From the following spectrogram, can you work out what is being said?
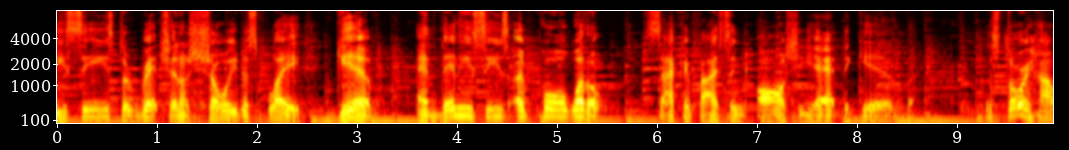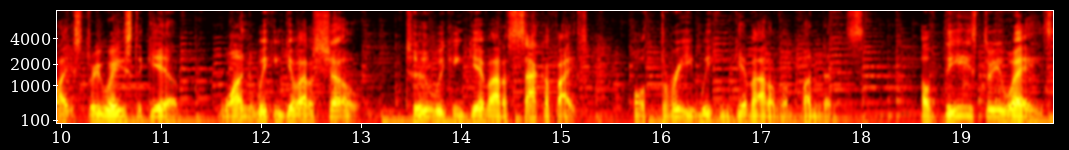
He sees the rich in a showy display give, and then he sees a poor widow sacrificing all she had to give. The story highlights three ways to give. One, we can give out a show. Two, we can give out of sacrifice. Or three, we can give out of abundance. Of these three ways,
